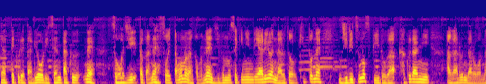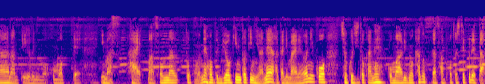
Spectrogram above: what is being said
やってくれた料理、洗濯、ね、掃除とかね、そういったものなんかもね、自分の責任でやるようになると、きっとね、自立のスピードが格段に上がるんだろうなぁ、なんていうふうにも思っています。はい。まあそんなとこもね、本当に病気の時にはね、当たり前のようにこう、食事とかね、こう周りの家族がサポートしてくれた、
